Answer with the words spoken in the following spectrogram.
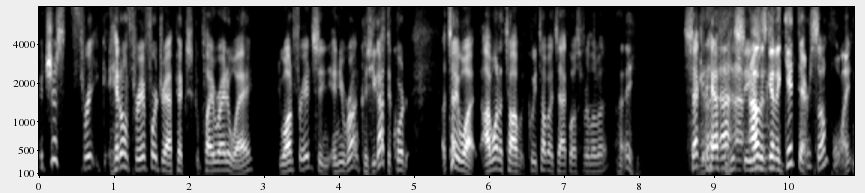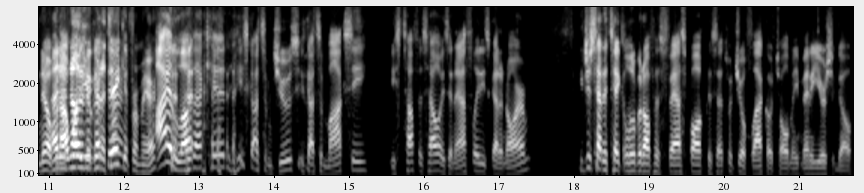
it's just three hit on three or four draft picks. You can play right away. Do one free agency and you run because you got the quarter. I'll tell you what. I want to talk. Can we talk about Zach Wilson for a little bit? Hey, Second half of I- I- season, I was going to get there at some point. No, but I didn't know you're going to take it from here. I love that kid. He's got some juice. He's got some moxie. He's tough as hell. He's an athlete. He's got an arm. He just had to take a little bit off his fastball because that's what Joe Flacco told me many years ago.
